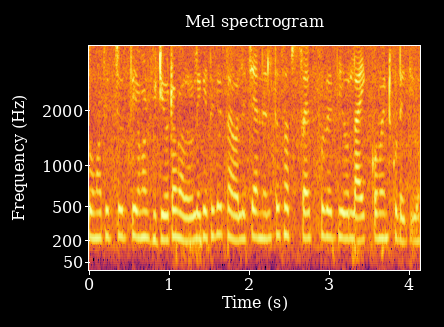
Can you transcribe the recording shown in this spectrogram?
তোমাদের যদি আমার ভিডিওটা ভালো লেগে থাকে, তাহলে চ্যানেলটা সাবস্ক্রাইব করে দিও লাইক কমেন্ট করে দিও।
